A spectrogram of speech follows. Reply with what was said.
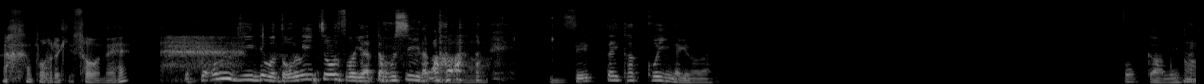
あ ボルギ、そうね。ボルギンでもドウェイン・ジョンソンやってほしいな。あ 絶対かっこいいんだけどな。そっか、メタル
